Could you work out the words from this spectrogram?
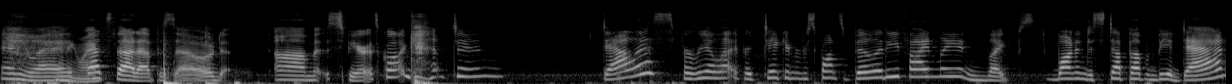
Anyway, Anyway. that's that episode. Um, Spirit Squad Captain Dallas for real for taking responsibility finally and like wanting to step up and be a dad.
